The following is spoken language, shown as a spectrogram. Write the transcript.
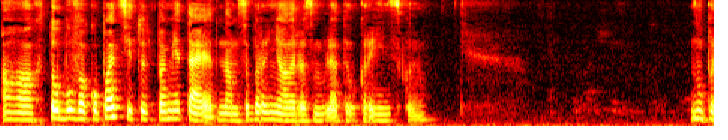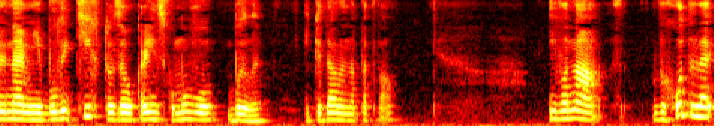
А хто був в окупації, тут пам'ятає, нам забороняли розмовляти українською. Ну, принаймні, були ті, хто за українську мову били і кидали на підвал. І вона виходила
